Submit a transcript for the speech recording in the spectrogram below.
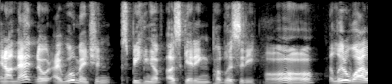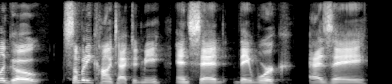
and on that note i will mention speaking of us getting publicity Oh, a little while ago, somebody contacted me and said they work as a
